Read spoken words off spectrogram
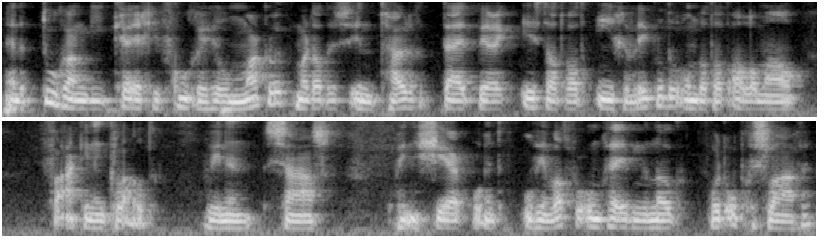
En de toegang die kreeg je vroeger heel makkelijk, maar dat is in het huidige tijdperk is dat wat ingewikkelder, omdat dat allemaal vaak in een cloud of in een SaaS of in een SharePoint of in wat voor omgeving dan ook wordt opgeslagen.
